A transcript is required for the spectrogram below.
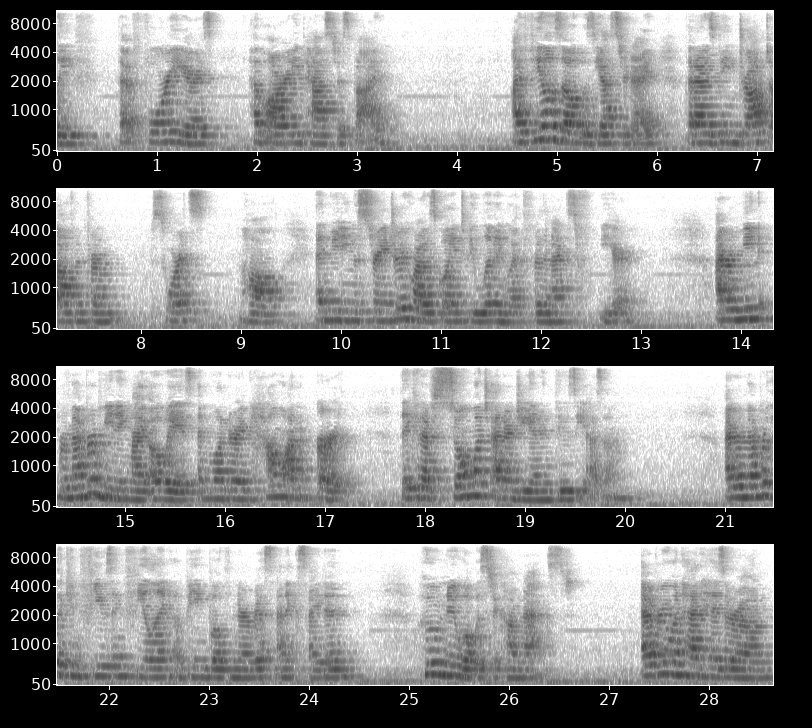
belief that four years have already passed us by. I feel as though it was yesterday that I was being dropped off in front of Swartz Hall and meeting the stranger who I was going to be living with for the next year. I rem remember meeting my OAs and wondering how on earth they could have so much energy and enthusiasm. I remember the confusing feeling of being both nervous and excited. Who knew what was to come next? Everyone had his or own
